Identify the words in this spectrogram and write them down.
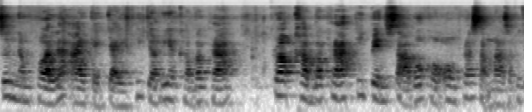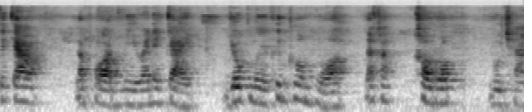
ซึ่งนำพรและอายแก่ใจที่จะเรียกคำว่าพระ เพราะคำว่าพระที่เป็นสาวกขององค์พระสัมมาสัมพุทธเจ้านำพรมีไว้ในใจ ยกมือขึ้นท่วมหัวนะคะเคารพบูชา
